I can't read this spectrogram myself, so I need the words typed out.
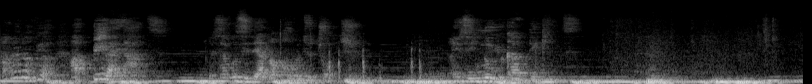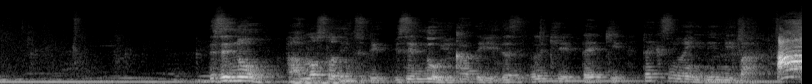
How many of you have been like that? The disciples say they are not coming to church. And you say, no, you can't take it. They say, no, I'm not studying today. You say, no, you can't take it. They say, okay, thank you. Text me when you need me back. Ah!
